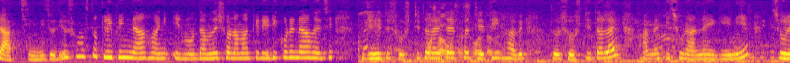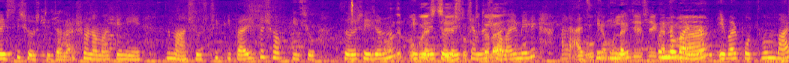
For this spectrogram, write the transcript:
ডাব চিংড়ি যদিও সমস্ত ক্লিপিং নেওয়া হয়নি এর মধ্যে আমাদের সোনামাকে রেডি করে নেওয়া হয়েছে। যেহেতু ষষ্ঠীতলায় তো একবার যেতেই হবে তো ষষ্ঠীতলায় আমরা কিছু রান্না এগিয়ে নিয়ে চলে এসেছি ষষ্ঠীতলা সোনামাকে নিয়ে। মা ষষ্ঠী কৃপারই তো সব কিছু তো সেই জন্য এখানে চলে এসেছি আমরা সবাই মিলে। আর আজকে দিনে অন্যবার না এবার প্রথমবার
